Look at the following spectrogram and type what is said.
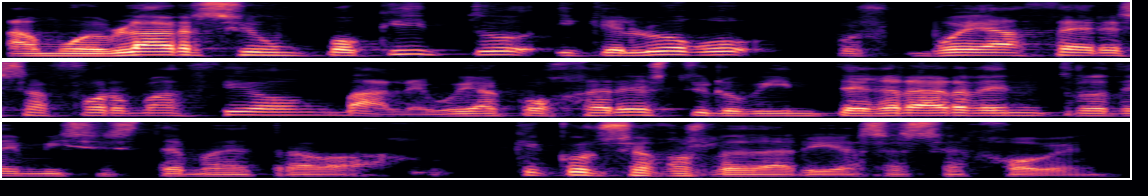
amueblarse un poquito y que luego pues voy a hacer esa formación, vale, voy a coger esto y lo voy a integrar dentro de mi sistema de trabajo. ¿Qué consejos le darías a ese joven?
